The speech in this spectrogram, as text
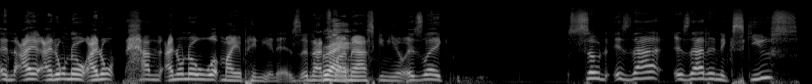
and I, I don't know, I don't have, I don't know what my opinion is, and that's why I'm asking you. Is like, so is that is that an excuse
